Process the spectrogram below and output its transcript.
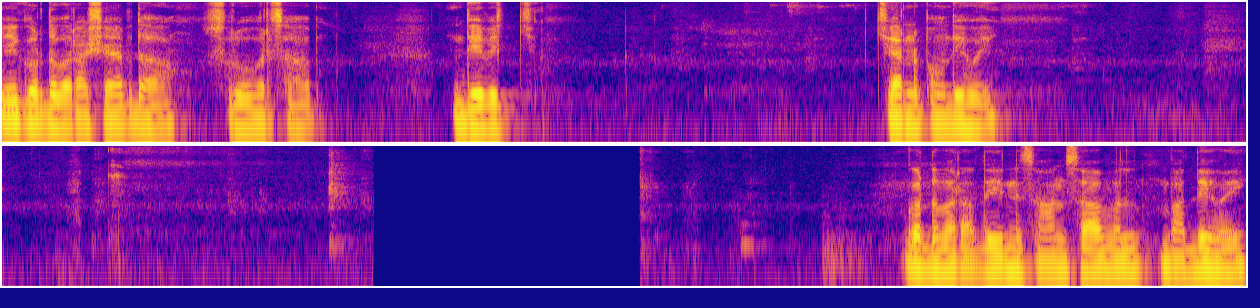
ਇਹ ਗੁਰਦੁਆਰਾ ਸਾਹਿਬ ਦਾ ਸਰੋਵਰ ਸਾਹਿਬ ਦੇ ਵਿੱਚ ਚਰਨ ਪਾਉਂਦੇ ਹੋਏ ਗੁਰਦੁਆਰਾ ਦੇ ਨਿਸ਼ਾਨ ਸਾਹਿਬ ਵੱਲ ਵਧਦੇ ਹੋਏ।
